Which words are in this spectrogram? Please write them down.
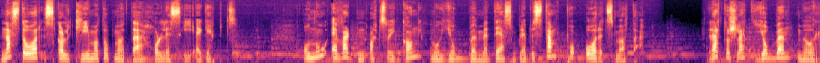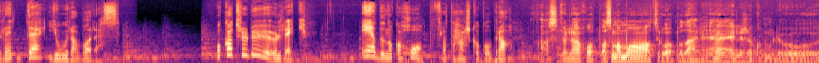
Neste år skal klimatoppmøtet holdes i Egypt. Og nå er verden altså i gang med å jobbe med det som ble bestemt på årets møte. Rett og slett jobben med å redde jorda vår. Og hva tror du, Ulrik? Er det noe håp for at det her skal gå bra? Ja, selvfølgelig er det håp. Altså, man må ha troa på det her. Eh, ellers så kommer det jo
